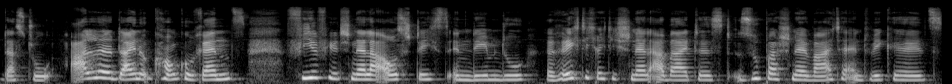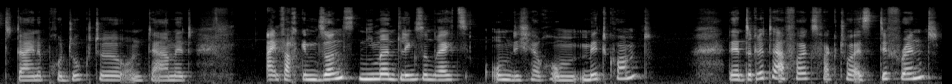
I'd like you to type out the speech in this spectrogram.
dass du alle deine Konkurrenz viel, viel schneller ausstichst, indem du richtig, richtig schnell arbeitest, super schnell weiterentwickelst, deine Produkte und damit einfach sonst niemand links und rechts um dich herum mitkommt. Der dritte Erfolgsfaktor ist different.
